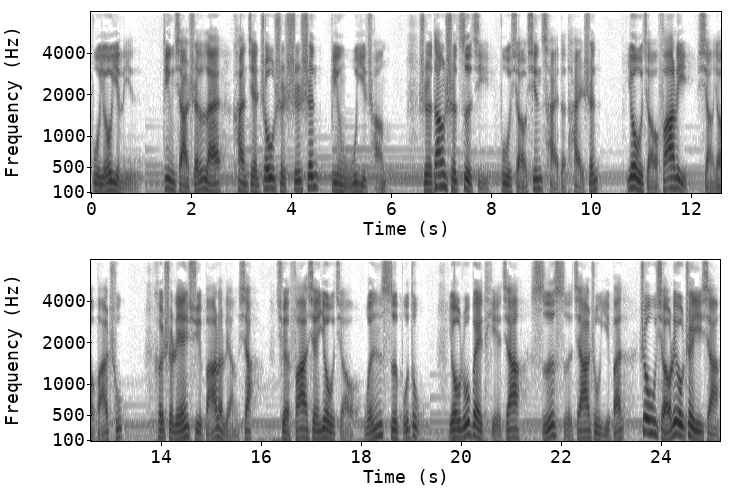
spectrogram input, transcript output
不由一凛，定下神来，看见周氏尸身并无异常。只当是自己不小心踩得太深，右脚发力想要拔出，可是连续拔了两下，却发现右脚纹丝不动，有如被铁夹死死夹住一般。周小六这一下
